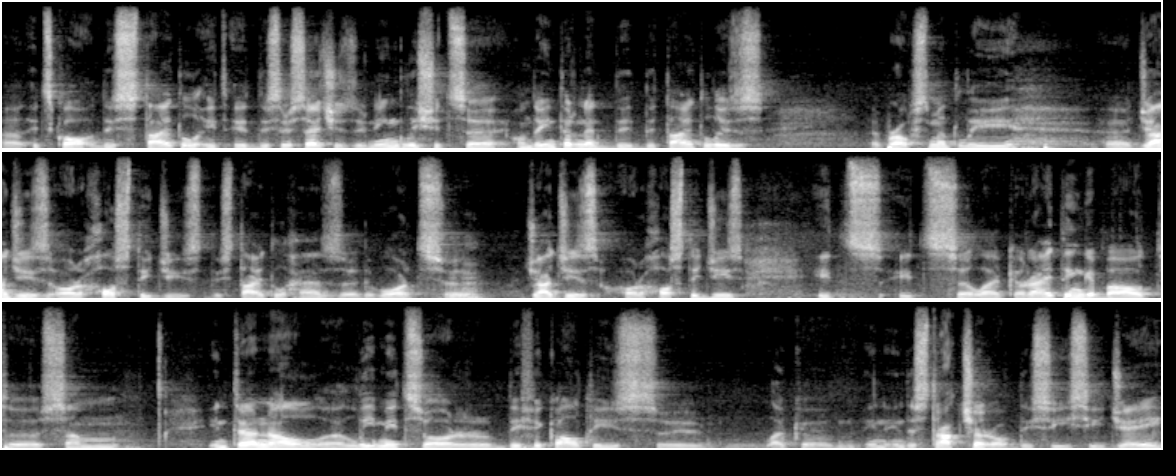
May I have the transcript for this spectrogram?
Uh, it's called, this title, it, it, this research is in English, it's uh, on the internet, the, the title is approximately judges or hostages. This title has uh, the words uh, judges or hostages. It's, it's uh, like writing about uh, some internal uh, limits or difficulties uh, like uh, in, in the structure of this ECJ.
